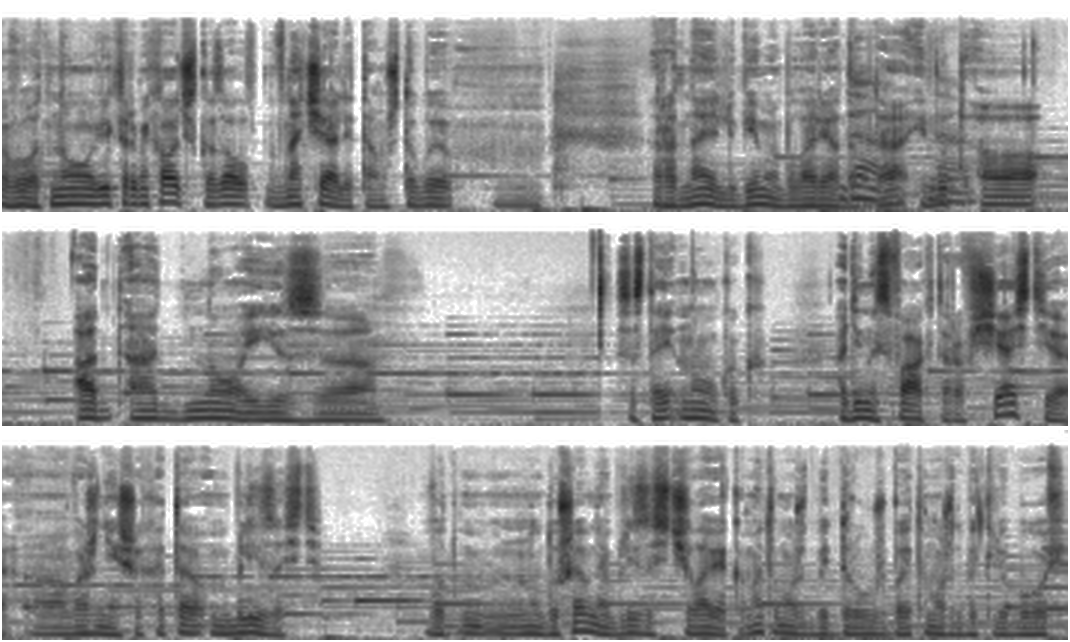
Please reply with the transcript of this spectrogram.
Вот. Но Виктор Михайлович сказал в начале там, чтобы родная и любимая была рядом, да? да? И да. вот э, одно из э, состояний, ну как один из факторов счастья э, важнейших – это близость. Вот, ну, душевная близость с человеком. Это может быть дружба, это может быть любовь.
